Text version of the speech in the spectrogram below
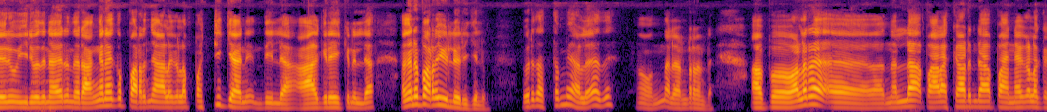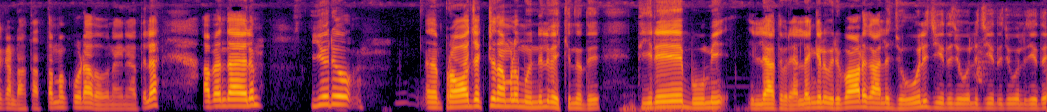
തരൂ ഇരുപതിനായിരം തരാം അങ്ങനെയൊക്കെ പറഞ്ഞ ആളുകളെ പറ്റിക്കാൻ എന്തില്ല ആഗ്രഹിക്കണില്ല. അങ്ങനെ പറയൂല ഒരിക്കലും. ഒരു തത്തമ്മയാൾ അത്? ഒന്നല്ല രണ്ടെണ്ണുണ്ട് അപ്പോൾ വളരെ നല്ല പാലക്കാടിന്റെ ആ പനകളൊക്കെ കണ്ടോ? തത്തമ്മ കൂടാ തോന്നുന്നു അതിനകത്തിൽ അപ്പോൾ എന്തായാലും ഈ ഒരു പ്രോജക്റ്റ് നമ്മൾ മുന്നിൽ വെക്കുന്നത് തീരെ ഭൂമി ഇല്ലാത്തവർ അല്ലെങ്കിൽ ഒരുപാട് കാലം ജോലി ചെയ്ത് ജോലി ചെയ്ത് ജോലി ചെയ്ത്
